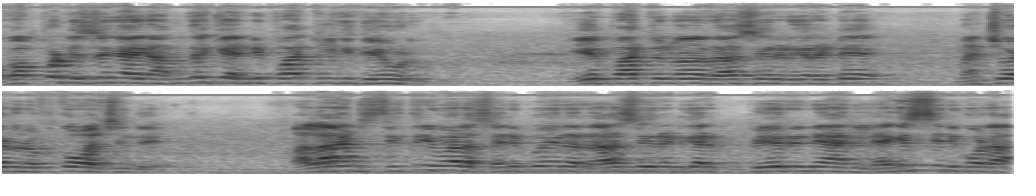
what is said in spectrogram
ఒకప్పుడు నిజంగా ఆయన అందరికీ అన్ని పార్టీలకి దేవుడు. ఏ పార్టీలో రాజశేఖర రెడ్డి గారు అంటే మంచివాడు ఒప్పుకోవాల్సిందే. అలాంటి స్థితి ఇవాళ చనిపోయిన రాజశేఖర రెడ్డి గారి పేరుని ఆయన లెగసీని కూడా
